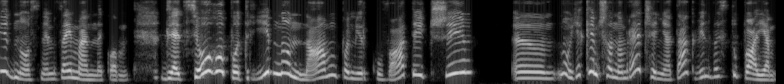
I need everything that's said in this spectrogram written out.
відносним займенником. Для цього потрібно нам поміркувати, чи, е, ну, яким членом речення так, він виступає.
